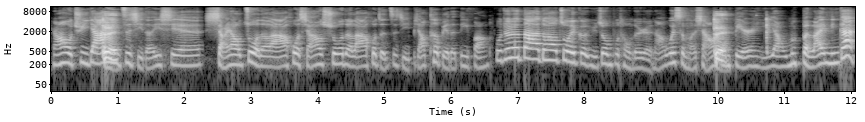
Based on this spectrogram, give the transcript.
然后去压抑自己的一些想要做的啦，或想要说的啦，或者自己比较特别的地方。我觉得大家都要做一个与众不同的人啊！为什么想要跟别人一样？我们本来你看，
